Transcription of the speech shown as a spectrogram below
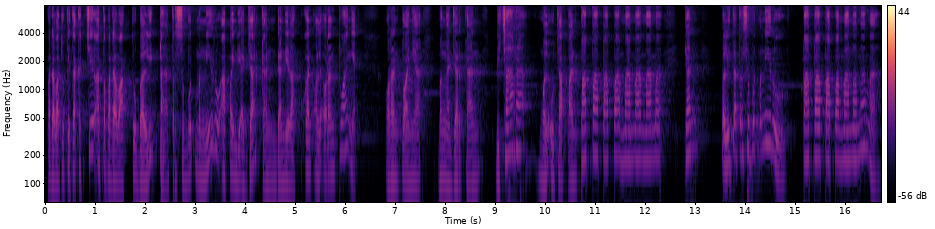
pada waktu kita kecil atau pada waktu balita tersebut meniru apa yang diajarkan dan dilakukan oleh orang tuanya. Orang tuanya mengajarkan bicara melalui ucapan papa, papa, mama, mama. Dan balita tersebut meniru papa, papa, mama, mama.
